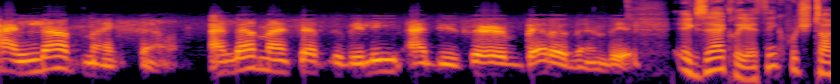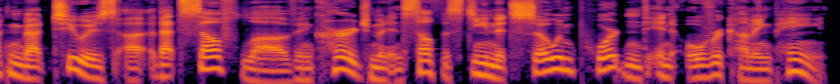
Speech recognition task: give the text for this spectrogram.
"I love myself." I love myself to believe I deserve better than this. Exactly. I think what you're talking about too is uh, that self love, encouragement, and self esteem that's so important in overcoming pain.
